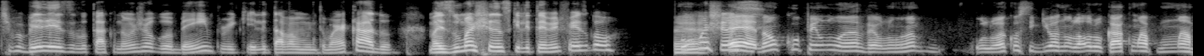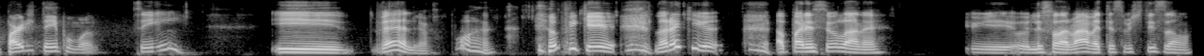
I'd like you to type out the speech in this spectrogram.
Tipo, beleza, o Lukaku não jogou bem porque ele tava muito marcado. Mas uma chance que ele teve, ele fez gol. Uma chance. É, não culpem o Luan, velho. O Luan, o Luan conseguiu anular o Lukaku uma, uma par de tempo, mano. Sim. E, velho, porra, eu fiquei. Na hora que apareceu lá, né? E eles falaram, ah, vai ter substituição.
